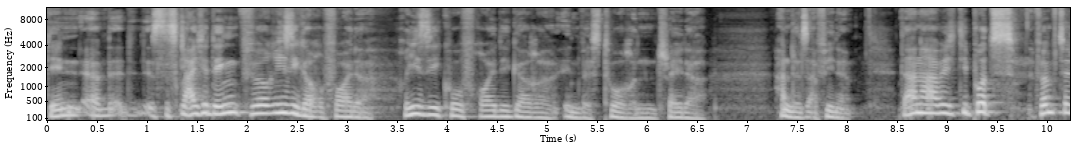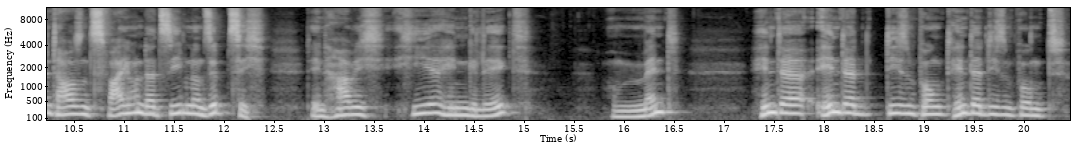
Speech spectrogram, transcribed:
Den, äh, ist das gleiche Ding für riesigere Freude, risikofreudigere Investoren, Trader, Handelsaffine. Dann habe ich die Putz, 15.277. Den habe ich hier hingelegt. Moment. Hinter, hinter diesem Punkt, hinter diesem Punkt,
